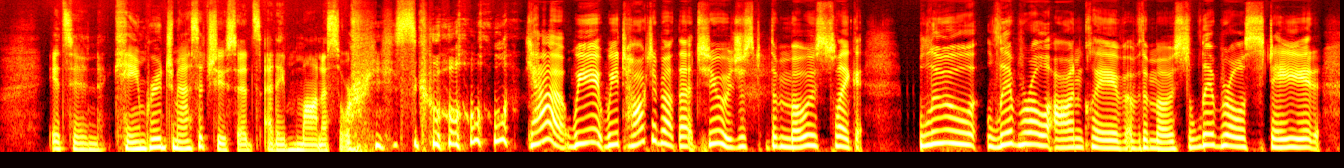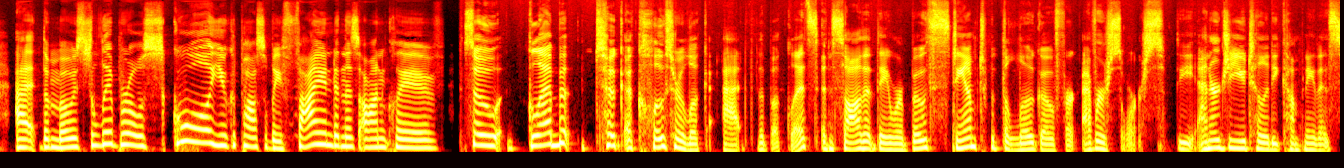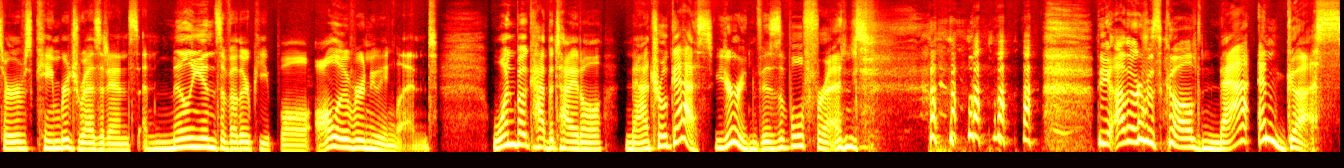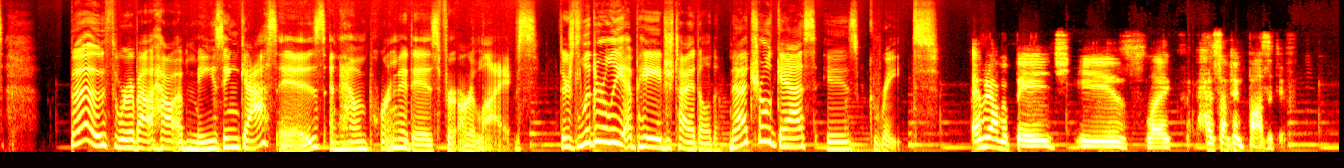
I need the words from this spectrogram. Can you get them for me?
It's in Cambridge, Massachusetts at a Montessori school. yeah, we we talked about that too. Just the most like blue liberal enclave of the most liberal state at the most liberal school you could possibly find in this enclave. So Gleb took a closer look at the booklets and saw that they were both stamped with the logo for Eversource, the energy utility company that serves Cambridge residents and millions of other people all over New England. One book had the title Natural Gas, Your Invisible Friend. The other was called Nat and Gus. Both were about how amazing gas is and how important it is for our lives. There's literally a page titled Natural Gas is Great. Every other page is like has something positive.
